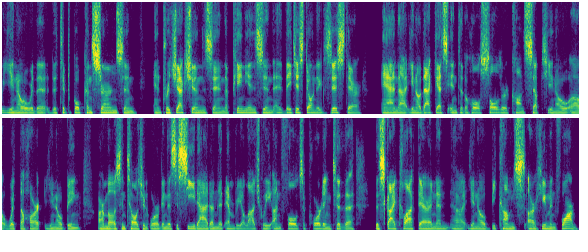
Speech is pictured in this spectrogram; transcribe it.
you know where the the typical concerns and and projections and opinions and uh, they just don't exist there and uh, you know that gets into the whole solar concept you know uh, with the heart you know being our most intelligent organ is the seed atom that embryologically unfolds according to the the sky clock there and then uh, you know becomes our human form.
